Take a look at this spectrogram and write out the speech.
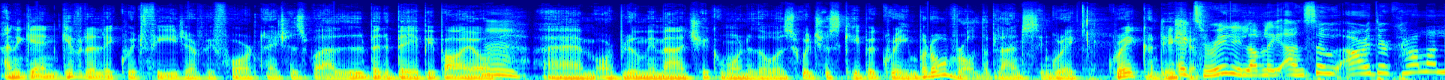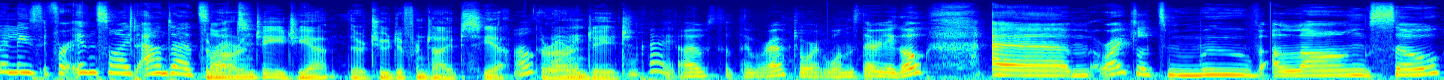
And again, give it a liquid feed every fortnight as well. A little bit of baby bio um, or Bloomy Magic or one of those will just keep it green. But overall, the plant is in great, great condition. It's really lovely. And so, are there calla lilies for inside and outside? there are indeed, yeah. There are two different types, yeah. There are indeed. Okay, I always thought they were outdoor ones. There you go. Um, right, let's move along. So,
